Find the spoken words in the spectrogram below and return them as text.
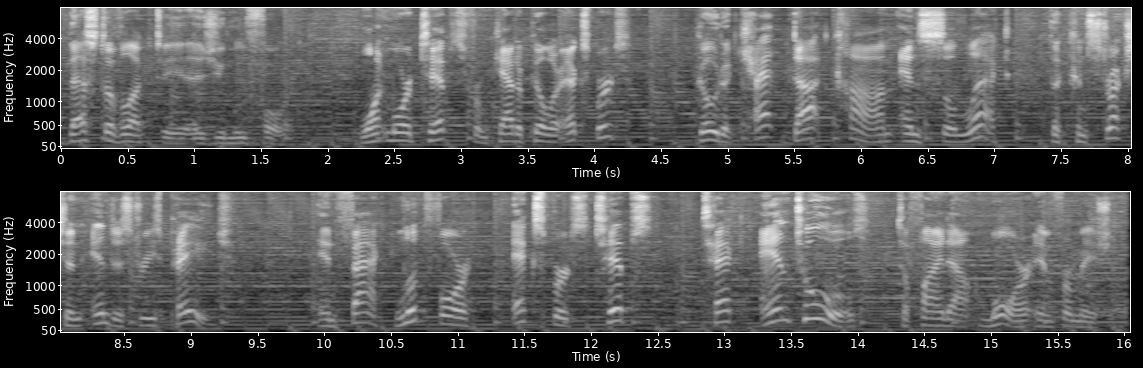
Best of luck to you as you move forward. Want more tips from Caterpillar experts? Go to cat.com and select the construction industries page. In fact, look for experts' tips, tech, and tools to find out more information.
